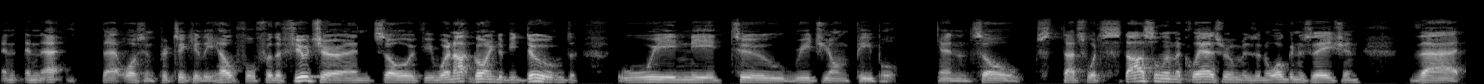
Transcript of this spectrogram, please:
And, and that, that wasn't particularly helpful for the future. And so if you were not going to be doomed, we need to reach young people. And so that's what Stossel in the Classroom is an organization that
